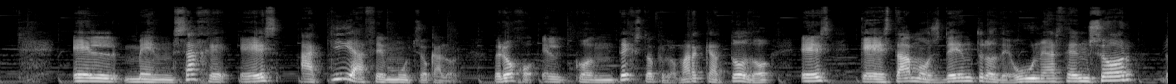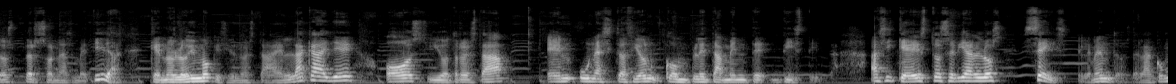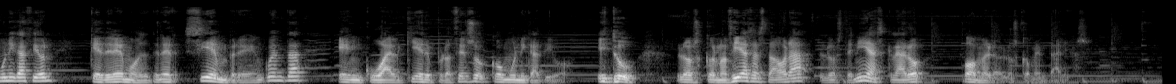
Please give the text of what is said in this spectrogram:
El mensaje es aquí hace mucho calor. Pero ojo, el contexto que lo marca todo es que estamos dentro de un ascensor dos personas metidas, que no es lo mismo que si uno está en la calle o si otro está en una situación completamente distinta. Así que estos serían los seis elementos de la comunicación que debemos de tener siempre en cuenta en cualquier proceso comunicativo. ¿Y tú? ¿Los conocías hasta ahora? ¿Los tenías claro? Pómelo en los comentarios.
